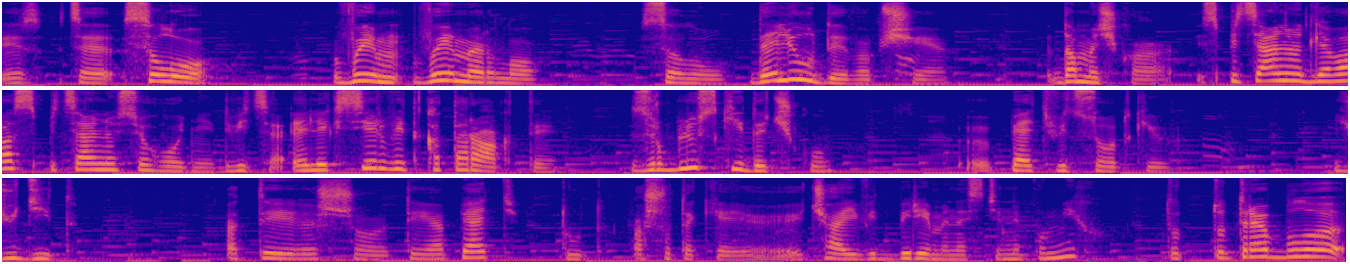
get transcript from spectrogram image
Е, Це село. Вим, вимерло село. Де люди взагалі? Дамочка, спеціально для вас, спеціально сьогодні. Дивіться, еліксір від катаракти. Зроблю скидочку е, 5%. Юдіт. А ти що, ти опять тут? А що таке? Чай від беременності не поміг? То, то треба було.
